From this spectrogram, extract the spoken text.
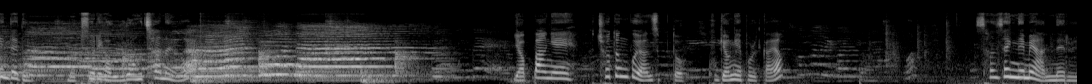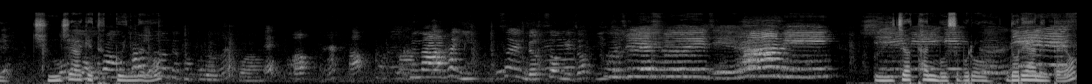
8살인데도 목소리가 우렁차네요. 옆방의 초등부 연습도 구경해 볼까요? 선생님의 안내를 진지하게 듣고 있네요. 의젓한 모습으로 노래하는데요.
